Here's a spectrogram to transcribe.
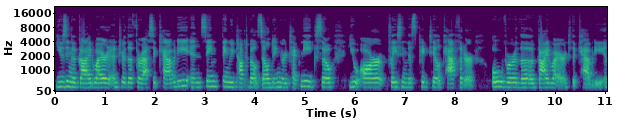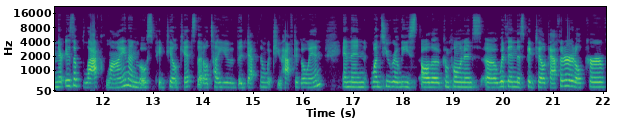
using a guide wire to enter the thoracic cavity. And same thing we talked about Seldinger technique. So you are placing this pigtail catheter over the guide wire into the cavity. And there is a black line on most pigtail kits that'll tell you the depth in which you have to go in. And then once you release all the components uh, within this pigtail catheter, it'll curve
